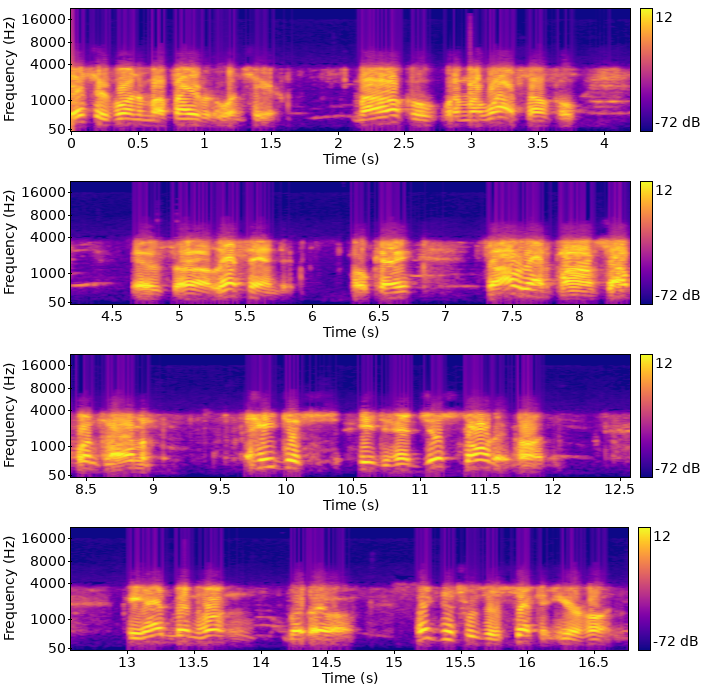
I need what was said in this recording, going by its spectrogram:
This is one of my favorite ones here. My uncle, well, my wife's uncle, is uh, left-handed. Okay, so I was at a pawn shop one time, and he just he had just started hunting. He hadn't been hunting, but uh, I think this was his second year hunting.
